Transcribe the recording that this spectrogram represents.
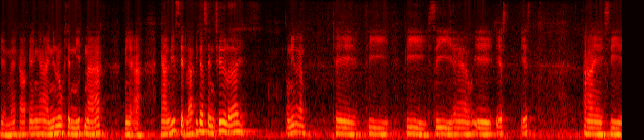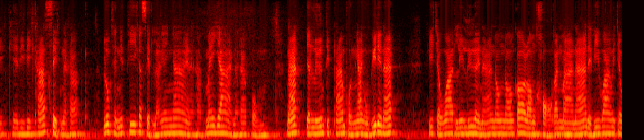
เห็นไหมครับง่ายๆนี่ลูกเทนนิสนะเนี่ยอะงานพี่เสร็จแล้วพี่ก็เซ็นชื่อเลย ตรงนี้แล้วกัน K T P C L A S S I C K D P Classic นะครับลูกเทนนิสพี่ก็เสร็จแล้วง่าย ๆนะครับ ไม่ยากนะครับผมนะอย่าลืมติดตามผลงานของพี่ด้วยนะ พี่จะวาดเรื่อยๆนะ น้องๆก็ลองขอกันมานะ เดี๋ยวพี่ว่างพี่จะ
